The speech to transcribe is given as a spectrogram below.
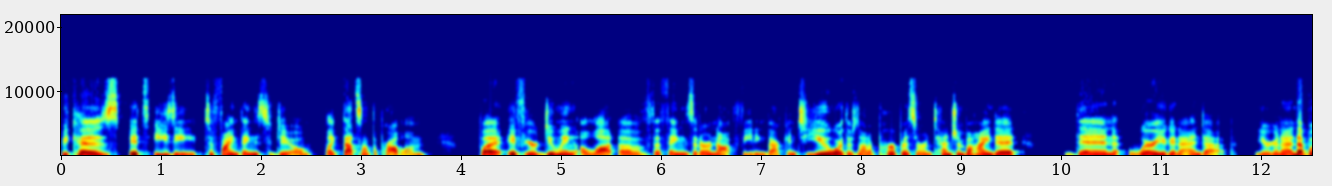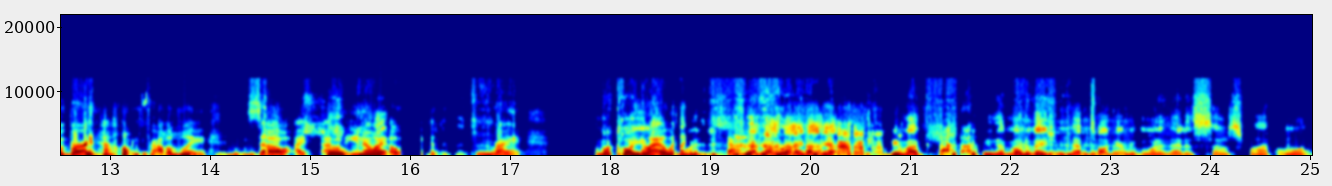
Because it's easy to find things to do. Like that's not the problem. But if you're doing a lot of the things that are not feeding back into you, or there's not a purpose or intention behind it, then where are you going to end up? You're going to end up with burnout, probably. so I, so I you know, I always, I like too, right? I'm gonna call I you. I would like. Yeah. Be my giving the motivation pep talk every morning. That is so spot on.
